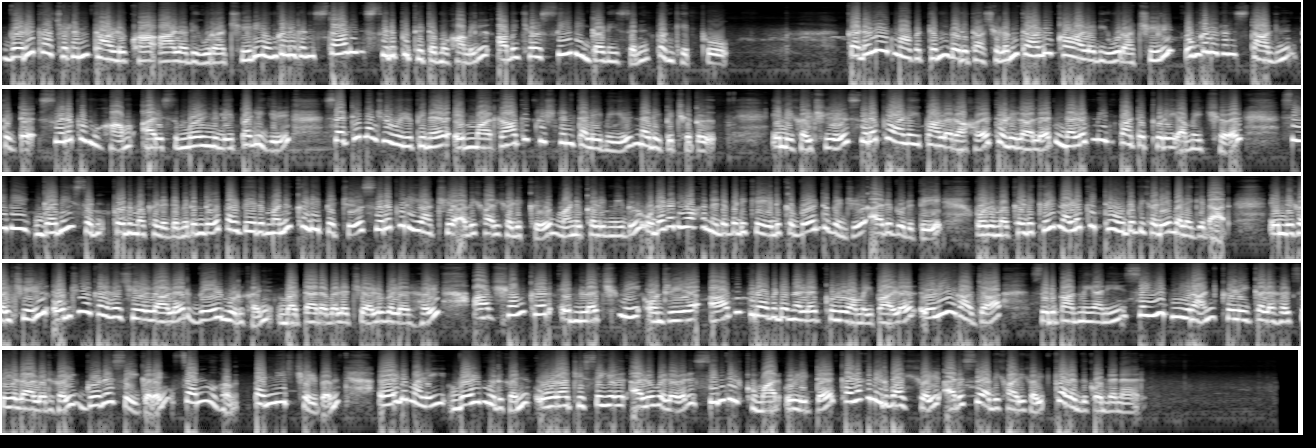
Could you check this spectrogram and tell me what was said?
விருதாச்சலம் தாலுகா ஆலடி ஊராட்சியில் உங்களுடன் ஸ்டாலின் சிறப்பு திட்ட முகாமில் அமைச்சர் சி வி கணேசன் பங்கேற்பு. கடலூர் மாவட்டம் விருதாச்சலம் தாலுகா ஆலடி ஊராட்சியில் உங்களுடன் ஸ்டாலின் திட்ட சிறப்பு முகாம் அரசு மேல்நிலை பள்ளியில் சட்டமன்ற உறுப்பினர் எம் ஆர் ராதாகிருஷ்ணன் தலைமையில் நடைபெற்றது. இந்நிகழ்ச்சியில் சிறப்பு அழைப்பாளராக தொழிலாளர் நலன் மேம்பாட்டுத்துறை அமைச்சர் சி வி கணேசன் பொதுமக்களிடமிருந்து பல்வேறு மனுக்களை பெற்று சிறப்புரையாற்றிய அதிகாரிகளுக்கு மனுக்களின் மீது உடனடியாக நடவடிக்கை எடுக்க வேண்டும் என்று அறிவுறுத்தி பொதுமக்களுக்கு நலத்திட்ட உதவிகளை வழங்கினார். இந்நிகழ்ச்சியில் ஒன்றிய கழக செயலாளர் வேல்முருகன் வட்டார வளர்ச்சி அலுவலர்கள் ஆர் சங்கர் எம் லட்சுமி ஒன்றிய ஆதிதிராவிட நலக்குழு அமைப்பாளர் எளியராஜா சிறுபான்மை அணி சையத் மீரான் கிளை கழக செயலாளர்கள் குணசேகரன் சண்முகம் பன்னீர்செல்வம் ஏழுமலை வேல்முருகன் ஊராட்சி செயல் அலுவலர் செந்தில்குமார் உள்ளிட்ட கழக நிர்வாகிகள் அரசு அதிகாரிகள் கலந்து கொண்டனர்.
